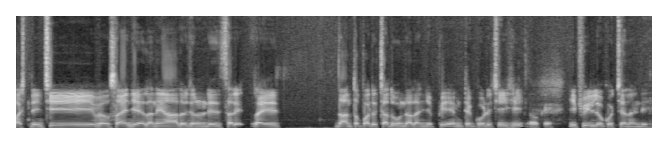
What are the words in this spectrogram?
ఫస్ట్ నుంచి వ్యవసాయం చేయాలనే ఆలోచన ఉండేది. సరే రై దాంతోపాటు చదువు ఉండాలని చెప్పి ఎంటెక్ కూడా చేసి ఓకే. ఈ ఫీల్డ్లోకి వచ్చానండి.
